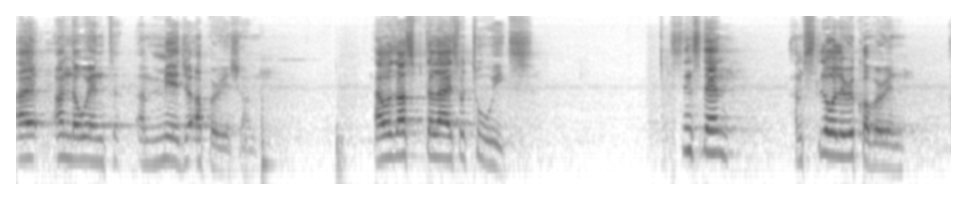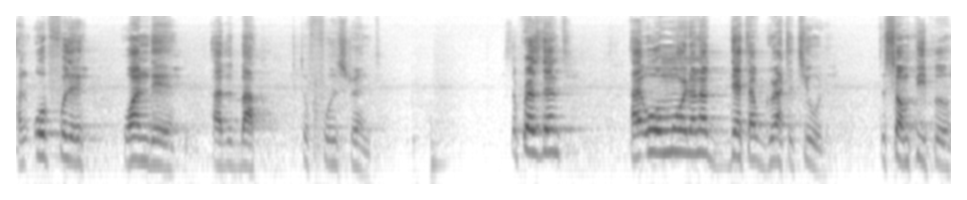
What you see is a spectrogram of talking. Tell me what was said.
I underwent a major operation. I was hospitalized for two weeks. Since then, I'm slowly recovering, and hopefully, one day, I'll be back to full strength. Mr. President, I owe more than a debt of gratitude to some people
